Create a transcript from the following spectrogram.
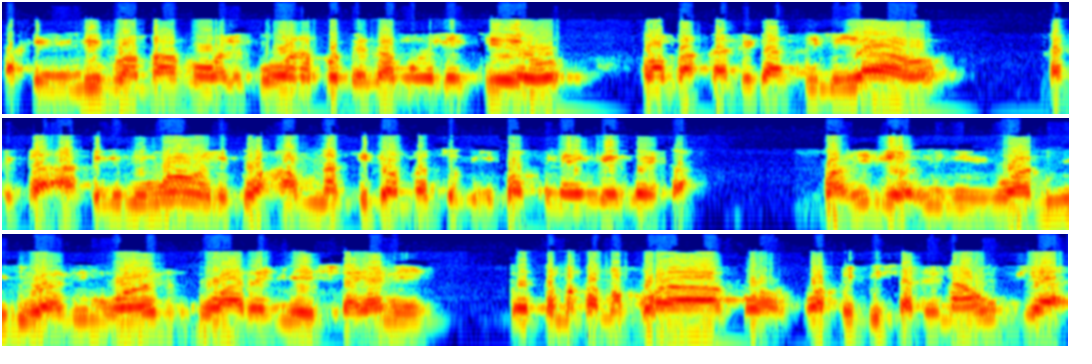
lakini ndivyo ambavyo walikuwa wanapoteza mwelekeo, kwamba katika akili yao, katika akilini mwao ilikuwa hamna kitu ambacho kilikuwa kinaongezeka. Kwa hivyo iliwabidi walimu waweze kuwarejesha, yani kama kuwa- kuwapitisha tena upya,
